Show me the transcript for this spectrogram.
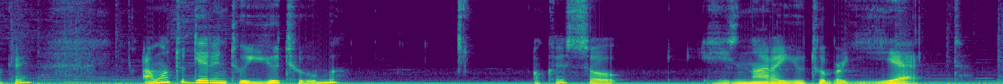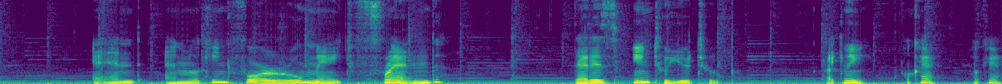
Okay. I want to get into YouTube. Okay, so he's not a YouTuber yet. And I'm looking for a roommate, friend, that is into YouTube. Like me. Okay, okay.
